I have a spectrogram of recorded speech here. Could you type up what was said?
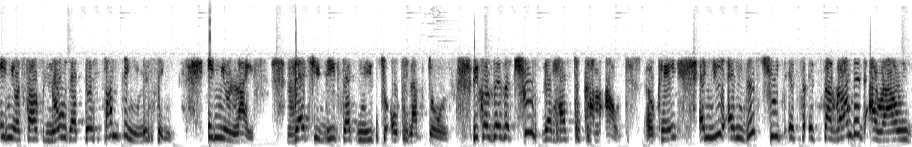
in yourself know that there's something missing in your life that you need that needs to open up doors because there's a truth that has to come out, okay? And you and this truth is it's surrounded around.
